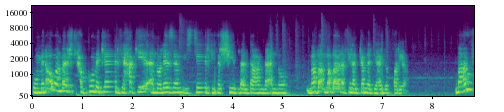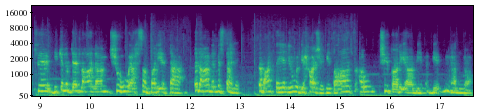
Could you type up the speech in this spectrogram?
ومن أول ما اجت الحكومة كان في حكي إنه لازم يصير في ترشيد للدعم لأنه ما بقى ما بقى فينا نكمل بهيدي الطريقة. معروف بكل بلاد العالم شو هو أحسن طريقة دعم؟ تدعم المستهلك طبعا يلي هو بحاجة بطاقات أو شيء طريقة من هالنوع.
